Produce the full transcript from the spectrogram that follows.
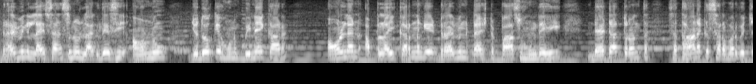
ਡਰਾਈਵਿੰਗ ਲਾਇਸੈਂਸ ਨੂੰ ਲੱਗਦੇ ਸੀ ਆਉਣ ਨੂੰ। ਜਦੋਂ ਕਿ ਹੁਣ ਬਿਨੇਕਾਰ ਆਨਲਾਈਨ ਅਪਲਾਈ ਕਰਨਗੇ, ਡਰਾਈਵਿੰਗ ਟੈਸਟ ਪਾਸ ਹੁੰਦੇ ਹੀ ਡਾਟਾ ਤੁਰੰਤ ਸਥਾਨਕ ਸਰਵਰ ਵਿੱਚ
